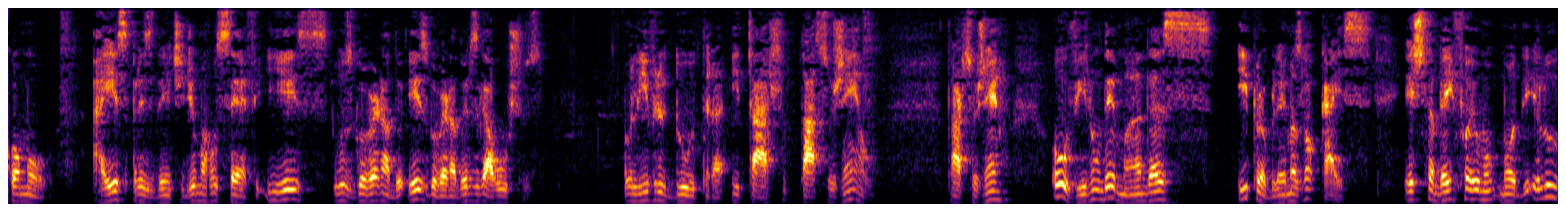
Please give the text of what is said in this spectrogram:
como a ex-presidente Dilma Rousseff e ex, os governador, ex-governadores gaúchos Olívio Dutra e Tasso Genro, Tarso Genro, ouviram demandas e problemas locais. Este também foi o modelo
